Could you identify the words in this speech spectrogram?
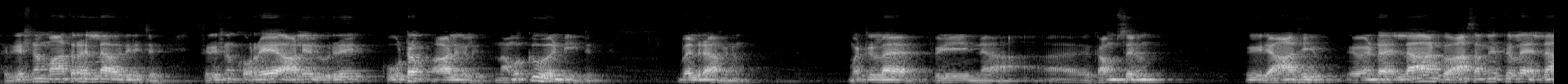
ശ്രീകൃഷ്ണൻ മാത്രമല്ല അവതരിച്ചത്. ശ്രീകൃഷ്ണൻ കുറേ ആളുകൾ ഒരു കൂട്ടം ആളുകൾ നമുക്ക് വേണ്ടിയിട്ട് ബലരാമനും മറ്റുള്ള പിന്നെ കംസനും രാധയും വേണ്ട എല്ലാ ആൾക്കും ആ സമയത്തുള്ള എല്ലാ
